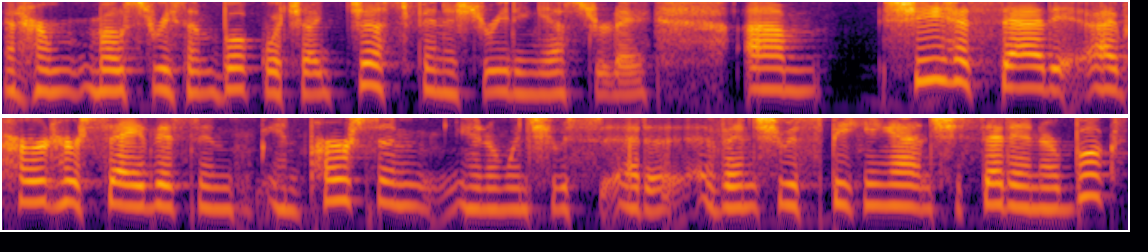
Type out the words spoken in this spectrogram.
and her most recent book, which I just finished reading yesterday. Um, she has said i've heard her say this in, in person you know when she was at an event she was speaking at and she said in her books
